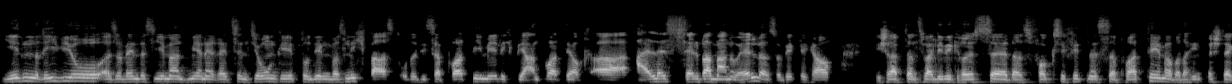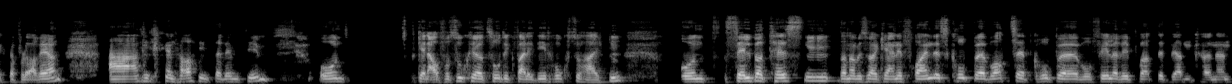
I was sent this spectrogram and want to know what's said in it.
jeden Review, also wenn das jemand mir eine Rezension gibt und irgendwas nicht passt oder die Support-E-Mail, ich beantworte auch äh, alles selber manuell, also wirklich auch, ich schreibe dann zwar liebe Grüße, das Foxy Fitness Support Team, aber dahinter steckt der Florian, äh, genau hinter dem Team und genau, versuche ja so die Qualität hochzuhalten und selber testen. Dann habe ich so eine kleine Freundesgruppe, WhatsApp-Gruppe, wo Fehler reportet werden können.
